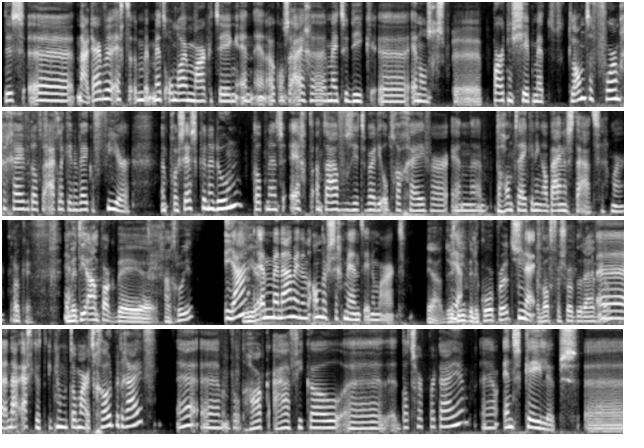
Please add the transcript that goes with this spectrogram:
Dus uh, nou, daar hebben we echt met online marketing en, en ook onze eigen methodiek uh, en ons uh, partnership met klanten vormgegeven. Dat we eigenlijk in een week of vier een proces kunnen doen. Dat mensen echt aan tafel zitten bij die opdrachtgever en de handtekening al bijna staat, zeg maar. Oké. En met die aanpak ben je gaan groeien? Ja, en met name in een ander segment in de markt. Ja, dus niet bij de corporates. Nee. En wat voor soort bedrijven dan? Uh, nou, eigenlijk, het, ik noem het dan maar het grootbedrijf. Hè? Uh, bijvoorbeeld Hak, Avico, uh, dat soort partijen. en scale-ups.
